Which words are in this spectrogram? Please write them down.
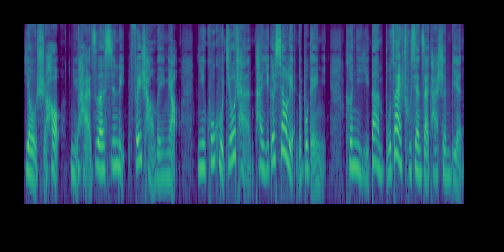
有时候女孩子的心理非常微妙，你苦苦纠缠，她一个笑脸都不给你；可你一旦不再出现在她身边，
